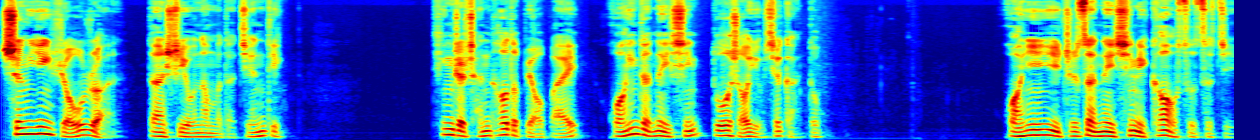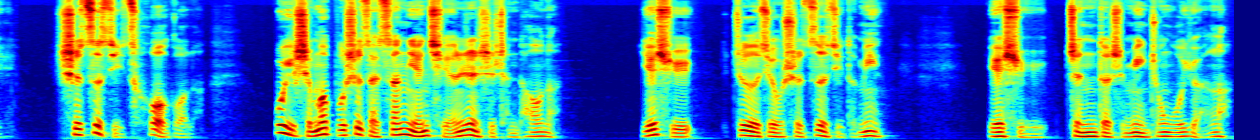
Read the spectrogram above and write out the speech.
声音柔软，但是又那么的坚定。听着陈涛的表白，黄英的内心多少有些感动。黄英一直在内心里告诉自己，是自己错过了，为什么不是在三年前认识陈涛呢？也许这就是自己的命，也许真的是命中无缘了。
